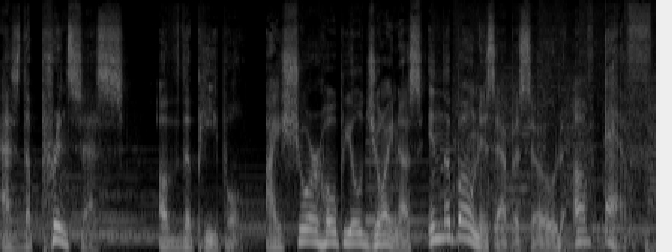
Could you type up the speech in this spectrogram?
as the princess of the people. I sure hope you'll join us in the bonus episode of FYI.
